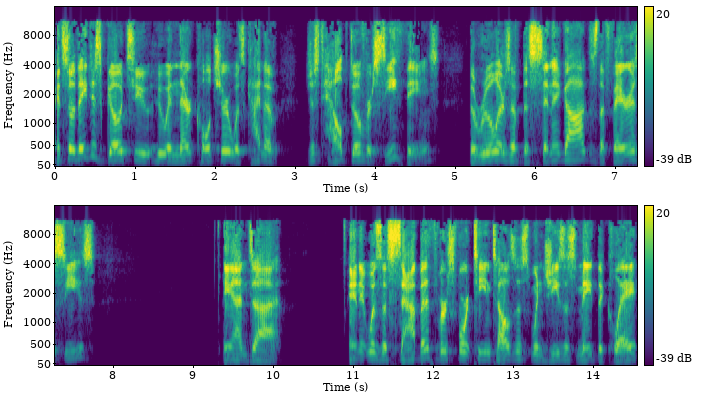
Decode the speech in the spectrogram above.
And so they just go to who in their culture was kind of just helped oversee things the rulers of the synagogues, the Pharisees. And, uh, and it was a Sabbath. Verse 14 tells us when Jesus made the clay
